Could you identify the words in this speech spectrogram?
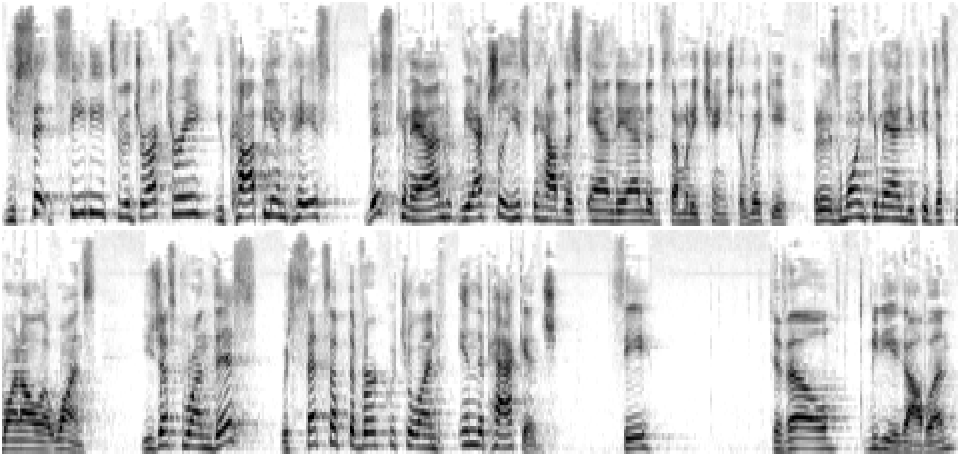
You sit cd to the directory, you copy and paste this command. We actually used to have this and and, and somebody changed the wiki, but it was one command you could just run all at once. You just run this, which sets up the virtual env in the package. See? Devel media goblin,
